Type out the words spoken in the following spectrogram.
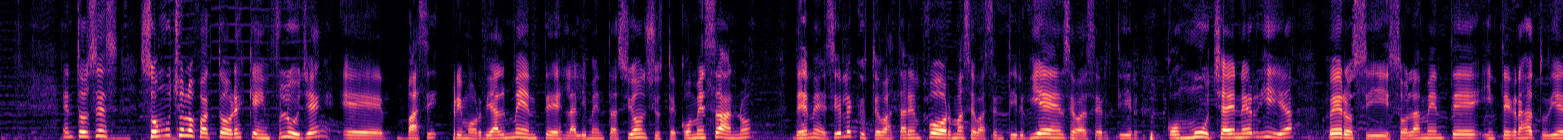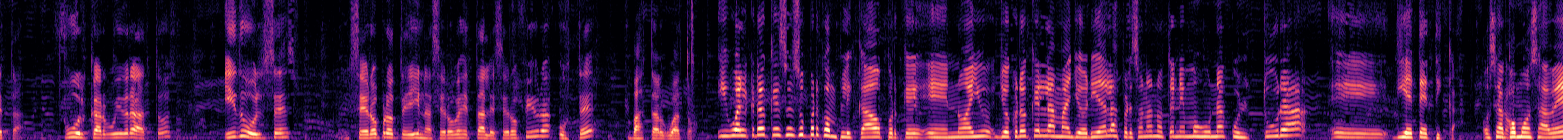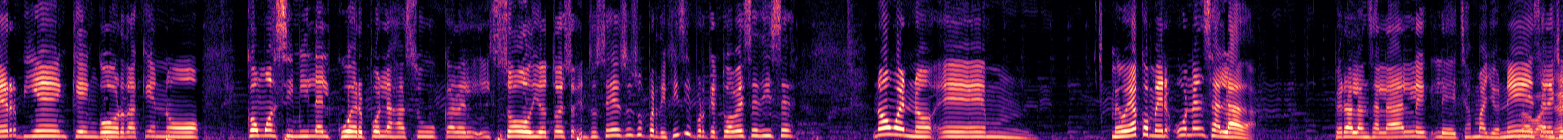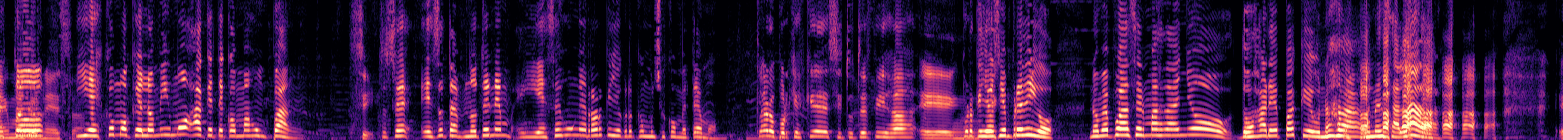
Entonces, son muchos los factores que influyen. eh, primordialmente es la alimentación. Si usted come sano, déjeme decirle que usted va a estar en forma, se va a sentir bien, se va a sentir con mucha energía. Pero si solamente integras a tu dieta full carbohidratos y dulces, cero proteínas, cero vegetales, cero fibra, usted va a estar guato. Igual creo que eso es súper complicado porque eh, no hay, yo creo que la mayoría de las personas no tenemos una cultura eh, dietética. O sea, No. como saber bien qué engorda, qué no, cómo asimila el cuerpo las azúcares, el, el sodio, todo eso. Entonces eso es súper difícil porque tú a veces dices, no, bueno, em, me voy a comer una ensalada. Pero a la ensalada le, le echas mayonesa, le echas todo. mayonesa. Y es como que lo mismo a que te comas un pan. Sí. Entonces, eso no tenemos, y ese es un error que yo creo que muchos cometemos. Claro, porque es que si tú te fijas en... Porque yo siempre digo, no me puede hacer más daño dos arepas que una, una ensalada.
